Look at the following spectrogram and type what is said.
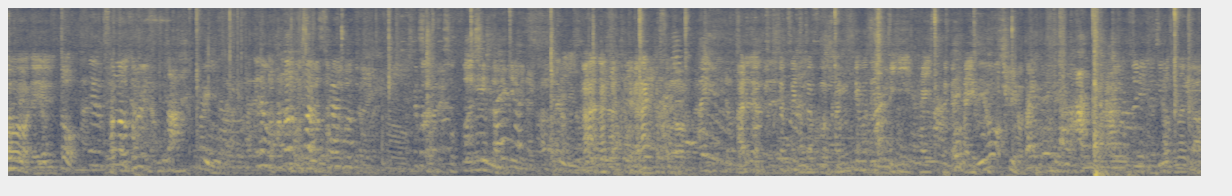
ああえーとそこで進化できるみたいなあ、なんか、なんかその、あれだよね、一つ一つの環境で一気に回復回復できるよな。あとなんか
